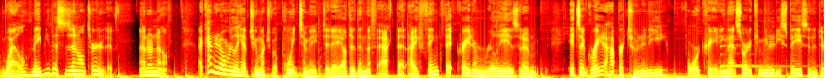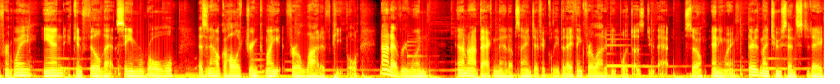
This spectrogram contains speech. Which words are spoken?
well, maybe this is an alternative. I don't know. I kind of don't really have too much of a point to make today, other than the fact that I think that Kratom really is an it's a great opportunity for creating that sort of community space in a different way, and it can fill that same role as an alcoholic drink might for a lot of people. Not everyone, and I'm not backing that up scientifically, but I think for a lot of people it does do that. So, anyway, there's my two cents today.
